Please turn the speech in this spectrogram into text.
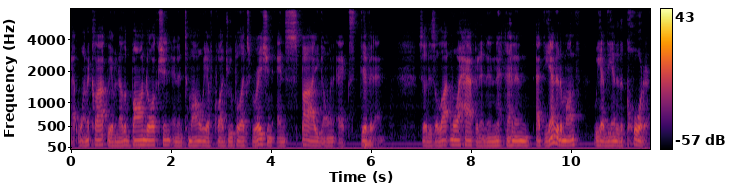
At 1 o'clock, we have another bond auction, and then tomorrow we have quadruple expiration and SPY going ex dividend. So there's a lot more happening. And, and then at the end of the month, we have the end of the quarter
